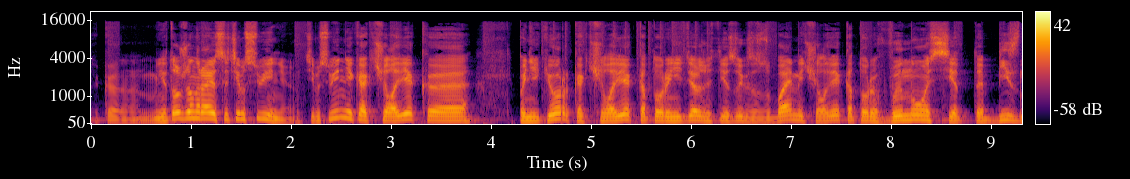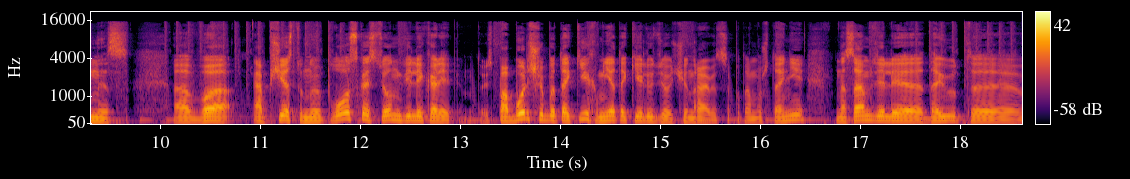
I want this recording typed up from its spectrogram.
так, э, мне тоже нравится Тим Свинни. Тим Свинни как человек... э, Паникер, как человек, который не держит язык за зубами, человек, который выносит бизнес в общественную плоскость, он великолепен. То есть побольше бы таких, мне такие люди очень нравятся, потому что они на самом деле дают э,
